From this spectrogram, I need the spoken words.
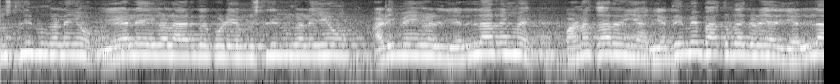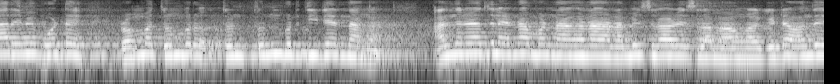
முஸ்லீம்களையும் ஏழைகளாக இருக்கக்கூடிய முஸ்லீம்களையும் அடிமைகள் எல்லாருமே பணக்காரன் எதுவுமே பார்க்குறது கிடையாது. எல்லாரையுமே போட்டு ரொம்ப துன்புறு துன் துன்புறுத்திக்கிட்டே இருந்தாங்க. அந்த நேரத்தில் என்ன பண்ணாங்கன்னா நபி ஸல்லல்லாஹு அலைஹி வஸல்லம் வந்து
